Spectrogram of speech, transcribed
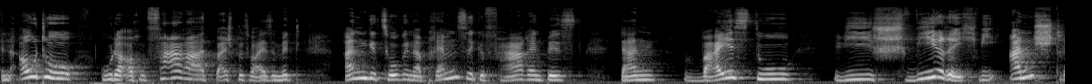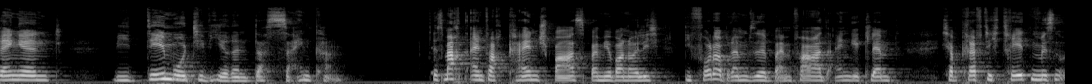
ein Auto oder auch ein Fahrrad beispielsweise mit angezogener Bremse gefahren bist, dann weißt du, wie schwierig, wie anstrengend, wie demotivierend das sein kann. Es macht einfach keinen Spaß. Bei mir war neulich die Vorderbremse beim Fahrrad eingeklemmt. Ich habe kräftig treten müssen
